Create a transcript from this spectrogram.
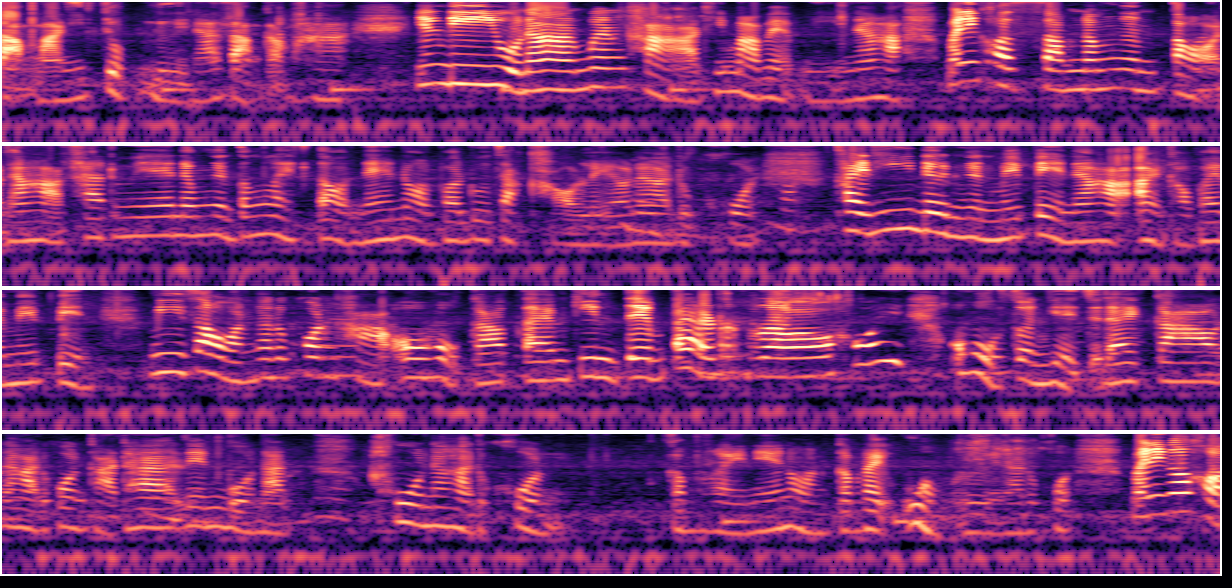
สามมานี่จบเลยนะสามกับห้ายังดีอยู่นะเพื่อนขาที่มาแบบนี้นะคะไม่ขอซ้ำน้ำเงินต่อนะคะคาดว่าน้ำเงินต้องไหลต่อแน่นอนเพราะดูจากเขาแล้วนะคะทุกคน ใครที่เดินเงินไม่เป็นนะคะ อ่านเขาไพ่ไม่เป็น มีสอนกันทุกคนค่ะโอ้โหเก้าแต้มกินเต็มแปดร้อยโอ้โหส่วนใหญ่จะได้เก้านะคะ ทุกคนค่ะถ้าเล่นโบนัสคู่นะคะ ทุกคน กำไรแน่นอนกำไรอ่วมเลยนะทุกคนวันนี้ก็ขอ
